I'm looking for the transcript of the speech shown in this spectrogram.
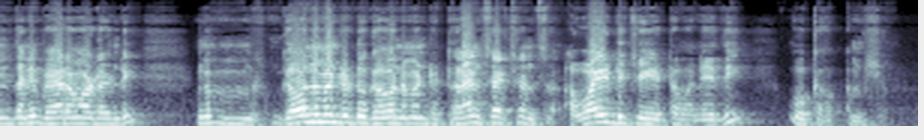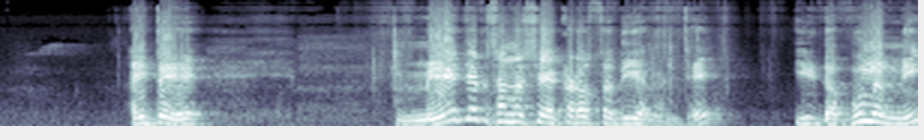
ఇంతని బేరమాడండి. Government to government transactions avoid చేయటం అనేది ఒక అంశం. అయితే మేజర్ సమస్య ఎక్కడొస్తుంది అని అంటే ఈ డబ్బులన్నీ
